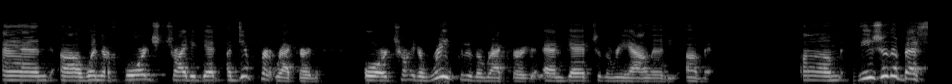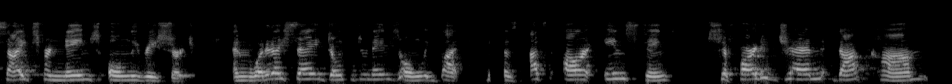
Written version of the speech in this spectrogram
And uh, when they're forged, try to get a different record or try to read through the record and get to the reality of it. Um, these are the best sites for names only research. And what did I say? Don't do names only, but because that's our instinct sephardicgen.com,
